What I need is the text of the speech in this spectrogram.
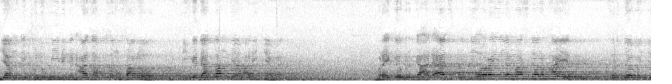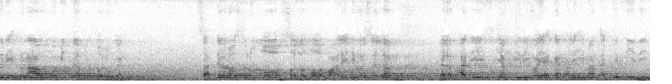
yang dipenuhi dengan azab sengsara hingga datangnya hari kiamat. Mereka berkeadaan seperti orang yang lemas dalam air serta menjerit meraung meminta pertolongan. Sabda Rasulullah sallallahu alaihi wasallam dalam hadis yang diriwayatkan oleh Imam At-Tirmizi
